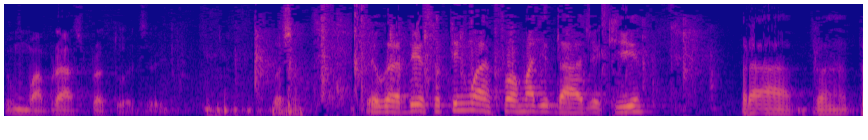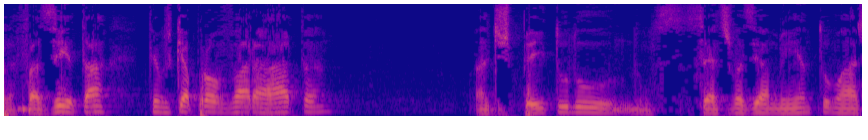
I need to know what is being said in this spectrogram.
um abraço para todos. Poxa, eu agradeço, eu tenho uma formalidade aqui para fazer, tá? Temos que aprovar a ata a despeito do, um certo esvaziamento, mas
